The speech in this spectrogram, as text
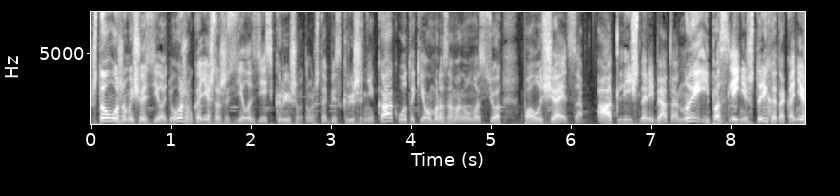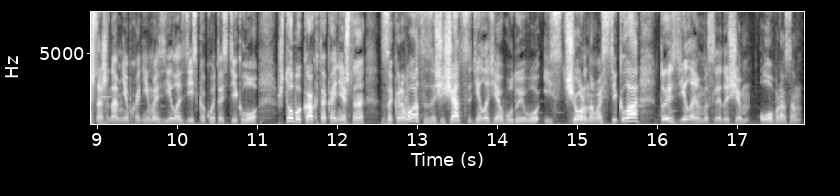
Что мы можем еще сделать? Мы можем, конечно же, сделать здесь крышу, потому что без крыши никак. Вот таким образом она у нас все получается. Отлично, ребята. Ну и, и последний штрих, это, конечно же, нам необходимо сделать здесь какое-то стекло. Чтобы как-то, конечно, закрываться, защищаться, делать я буду его из черного стекла. То есть сделаем мы следующим образом.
